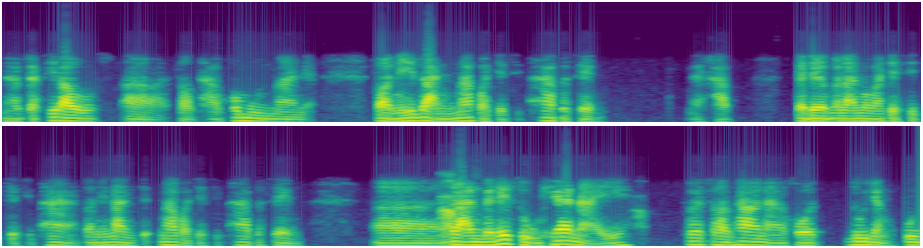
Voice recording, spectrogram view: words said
นะครับ จากที่เราอาสอบถามข้อมูลมาเนี่ย ตอนนี้รันมากกว่า 75%นะครับแต่เดิมมันรันประมาณ 70-75 ตอนนี้รันมากกว่า 75%อ่าครับรันไปได้สูงแค่ไหนครับเพื่อสะท้อนภาพอนาคตดูอย่างปุน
